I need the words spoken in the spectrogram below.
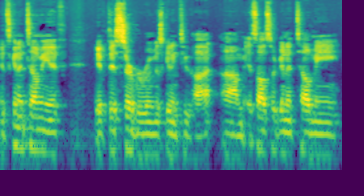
It's going to tell me if if this server room is getting too hot. Um, it's also going to tell me,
